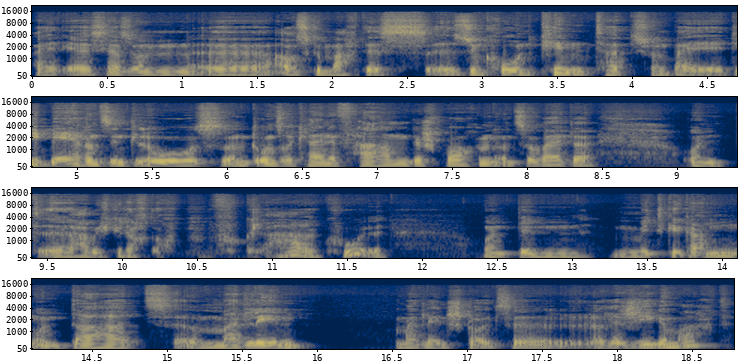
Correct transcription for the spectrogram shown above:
Weil er ist ja so ein äh, ausgemachtes äh, Synchronkind, hat schon bei Die Bären sind los und unsere kleine Farm gesprochen und so weiter. Und äh, habe ich gedacht, oh, klar, cool. Und bin mitgegangen und da hat äh, Madeleine, Madeleine Stolze Regie gemacht.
